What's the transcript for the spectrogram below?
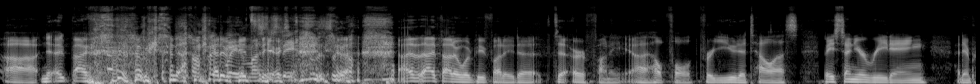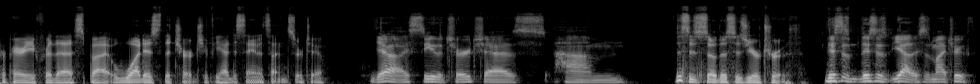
Uh, no, I, am kind of, I'm kind of being serious. I, I, thought it would be funny to, to or funny, uh, helpful for you to tell us based on your reading. I didn't prepare you for this, but what is the church? If you had to say in a sentence or two. Yeah, I see the church as. Um, this is so. This is your truth. This is this is yeah. This is my truth.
